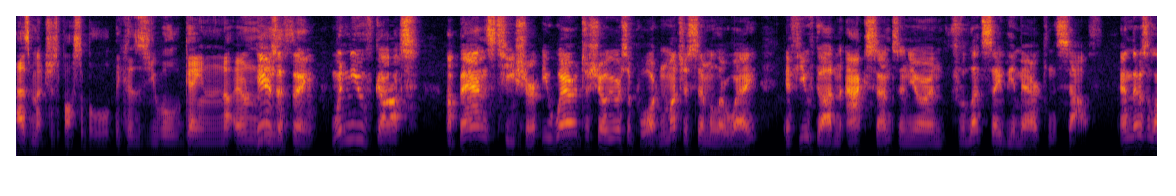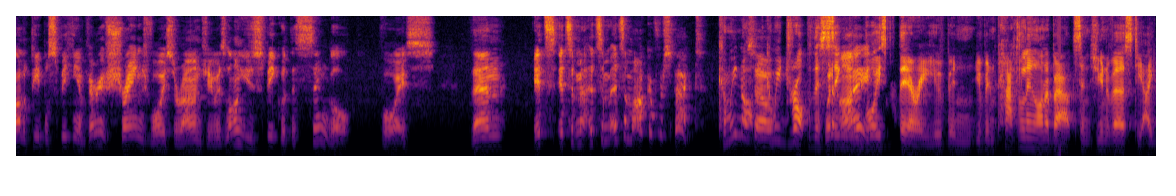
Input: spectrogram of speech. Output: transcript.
as much as possible because you will gain not only. Here's the thing: when you've got a band's T-shirt, you wear it to show your support. In much a similar way, if you've got an accent and you're in, for let's say, the American South, and there's a lot of people speaking a very strange voice around you, as long as you speak with a single voice, then it's it's a it's a it's a mark of respect. Can we not? So, can we drop this single I- voice theory you've been you've been paddling on about since university? I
